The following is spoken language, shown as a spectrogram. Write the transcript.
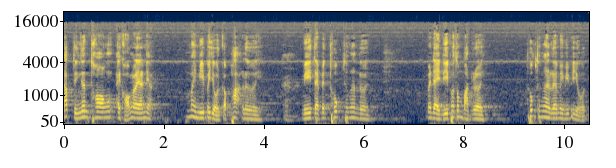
ทรัพย์สินเงินทองไอ้ของอะไรนั้นเนี่ย ไม่มีประโยชน์กับพระเลย มีแต่เป็นทุกข์ทั้งนั้นเลย ไม่ได้ดีเพราะสมบัติเลย ทุกข์ทั้งนั้นเลยไม่มีประโยชน์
